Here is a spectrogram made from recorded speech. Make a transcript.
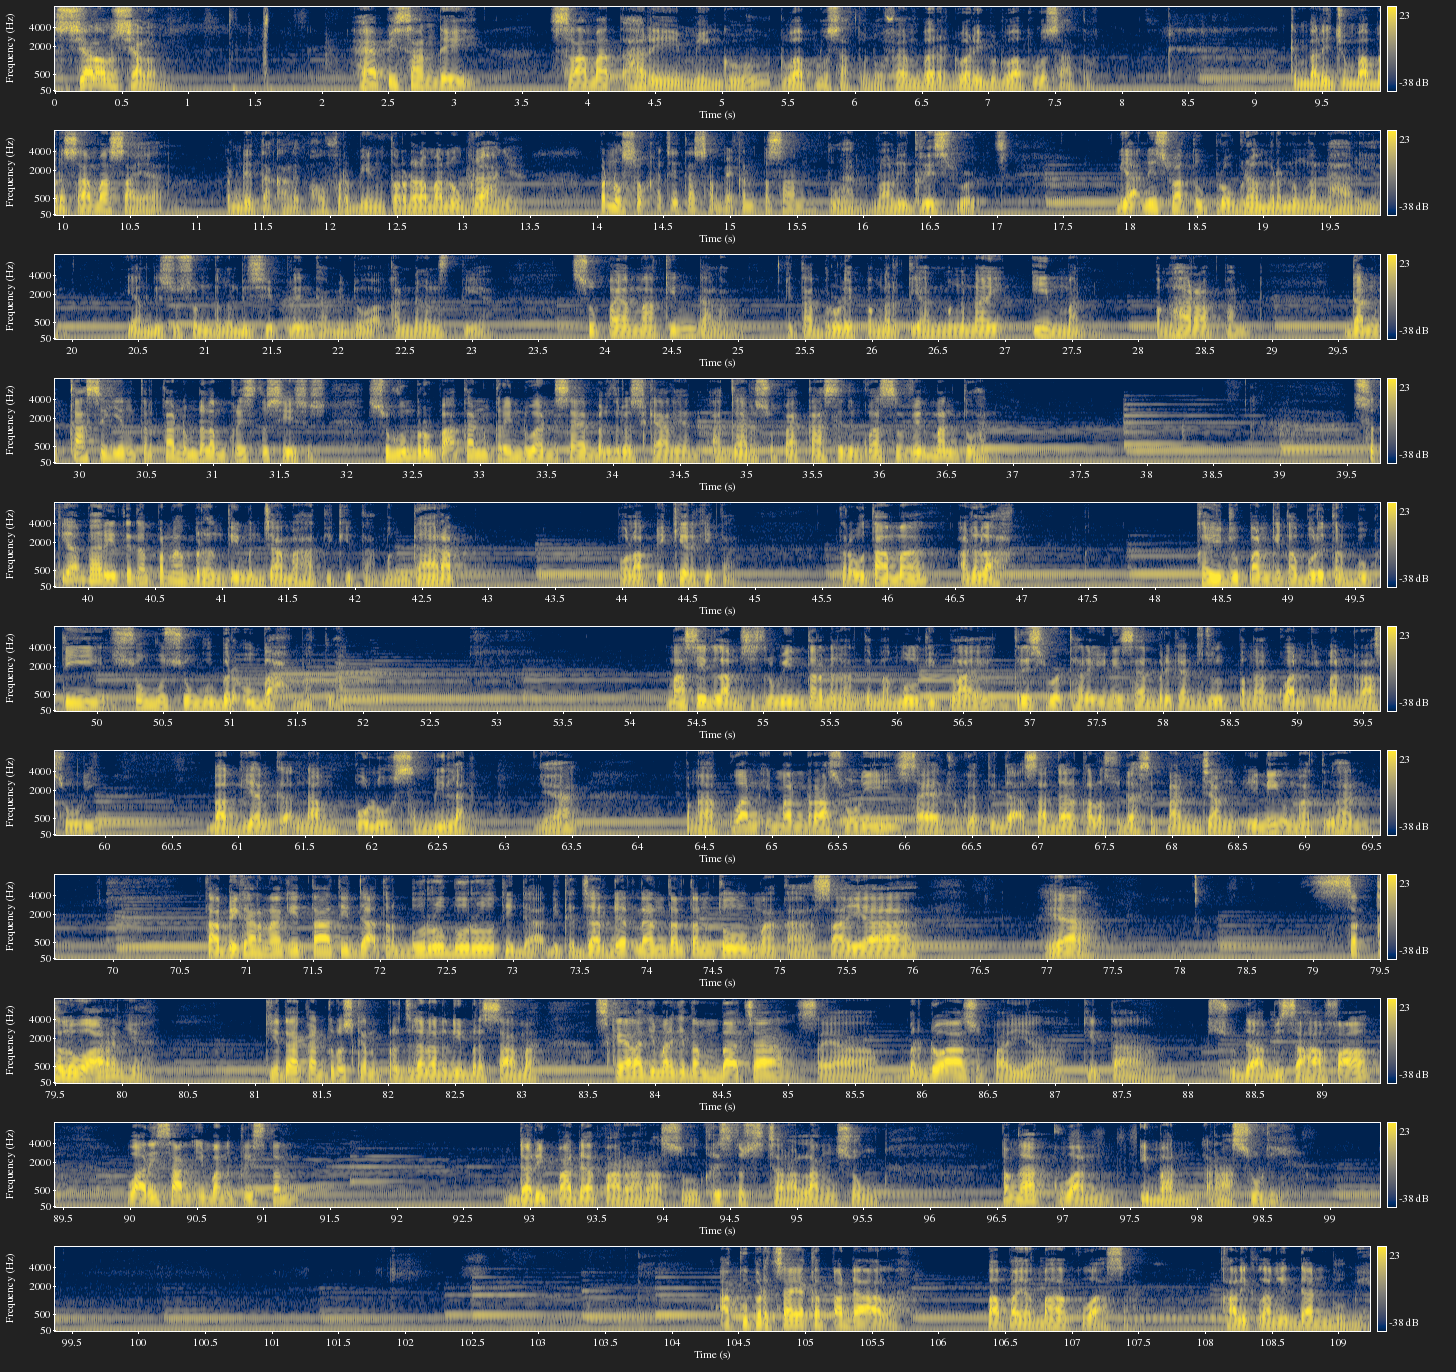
Shalom Shalom. Happy Sunday. Selamat hari Minggu 21 November 2021 Kembali jumpa bersama saya Pendeta Caleb Hofer Bintor dalam anugerahnya. Penuh sukacita sampaikan pesan Tuhan melalui Grace Words Yakni suatu program renungan harian Yang disusun dengan disiplin kami doakan dengan setia Supaya makin dalam kita beroleh pengertian mengenai iman, pengharapan, dan kasih yang terkandung dalam Kristus Yesus sungguh merupakan kerinduan saya bagi saudara sekalian agar supaya kasih dan kuasa firman Tuhan setiap hari tidak pernah berhenti menjamah hati kita, menggarap pola pikir kita. Terutama adalah kehidupan kita boleh terbukti sungguh-sungguh berubah, nah Tuhan. Masih dalam season winter dengan tema multiply, Grace Word hari ini saya berikan judul pengakuan iman rasuli bagian ke-69 ya. Pengakuan iman rasuli saya juga tidak sadar kalau sudah sepanjang ini umat Tuhan. Tapi karena kita tidak terburu-buru, tidak dikejar deadline tertentu, maka saya ya sekeluarnya kita akan teruskan perjalanan ini bersama Sekali lagi mari kita membaca, saya berdoa supaya kita sudah bisa hafal warisan iman Kristen daripada para rasul Kristus secara langsung. Pengakuan iman rasuli. Aku percaya kepada Allah, Bapa yang Maha Kuasa, Khalik langit dan bumi,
